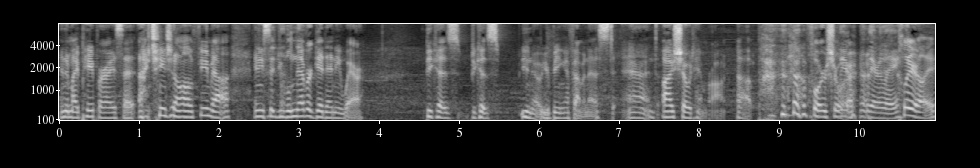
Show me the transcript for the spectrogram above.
And in my paper, I said I changed it all to female. And he said, "You will never get anywhere because because you know you're being a feminist." And I showed him wrong up for sure. Clear- clearly. clearly,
